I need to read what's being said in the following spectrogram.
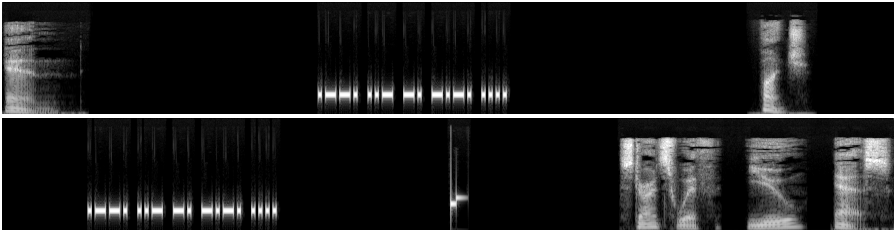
N. Punch. Starts with U, S,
